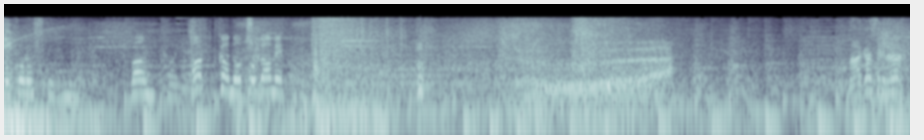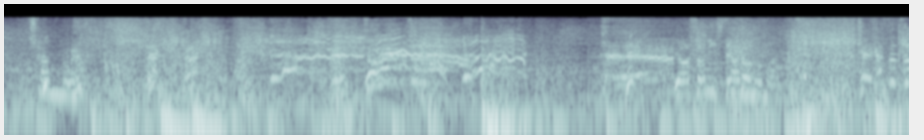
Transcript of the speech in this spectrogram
心してみよ挽回八下の咎め。任せてくな三の舞よそ見してみろ三の舞怪我すんぞ。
